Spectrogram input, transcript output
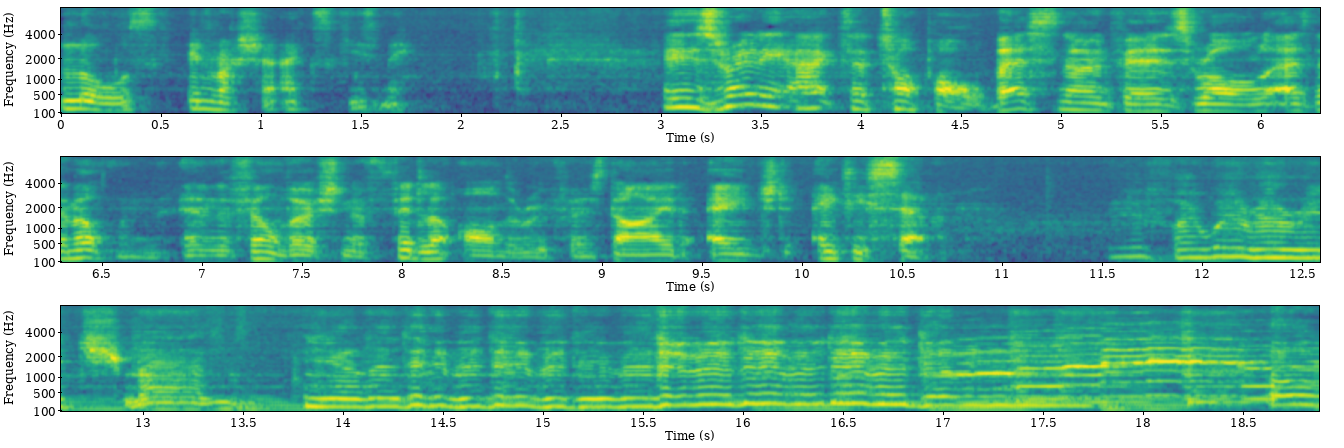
laws in Russia. Excuse me. Israeli actor Topol, best known for his role as the milkman in the film version of Fiddler on the Roof, has died aged 87. If I were a rich man, all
